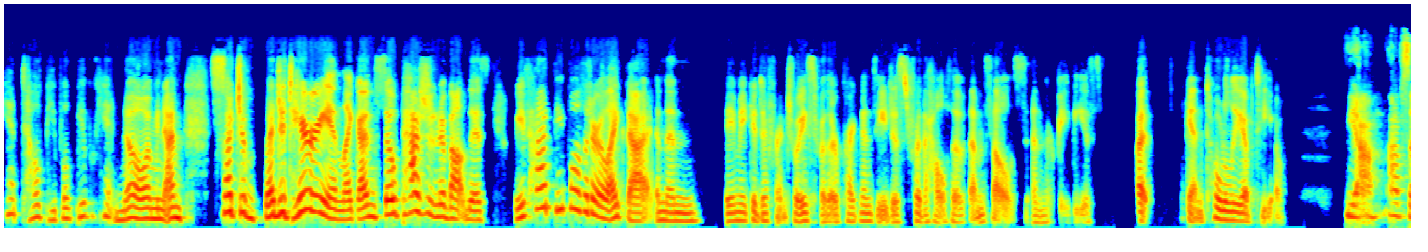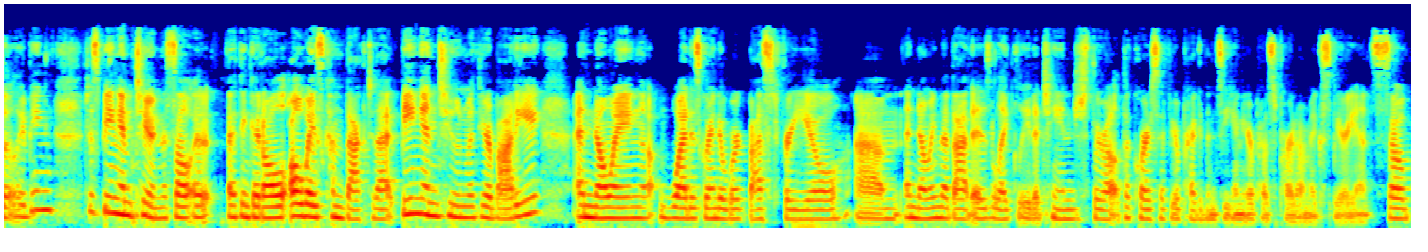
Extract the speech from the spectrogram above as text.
can't tell people people can't know i mean i'm such a vegetarian like i'm so passionate about this we've had people that are like that and then they make a different choice for their pregnancy just for the health of themselves and their babies. But again, totally up to you. Yeah, absolutely. Being just being in tune. This all I think it all always comes back to that. Being in tune with your body and knowing what is going to work best for you, um, and knowing that that is likely to change throughout the course of your pregnancy and your postpartum experience. So,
